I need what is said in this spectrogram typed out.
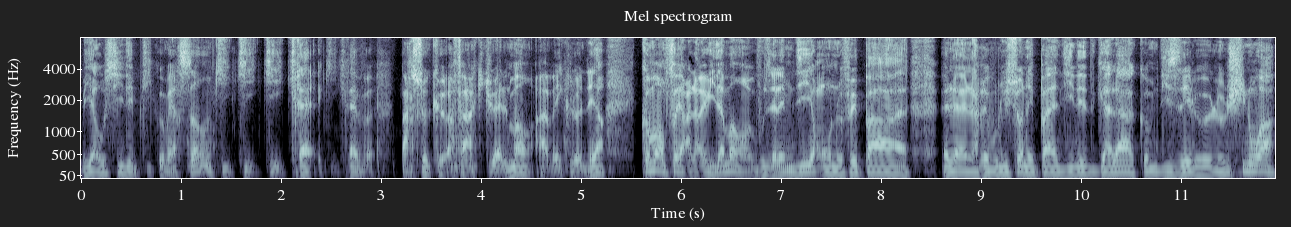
mais il y a aussi des petits commerçants qui qui crèvent, parce que enfin actuellement avec le DR, comment faire? Alors évidemment, vous allez me dire, on ne fait pas la, révolution n'est pas un dîner de gala comme disait le chinois.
